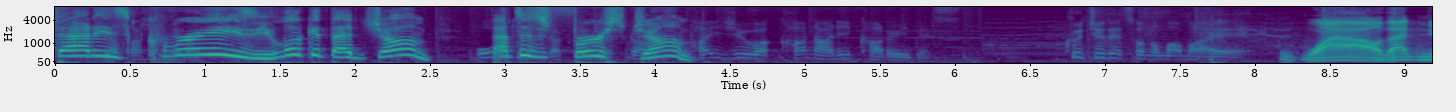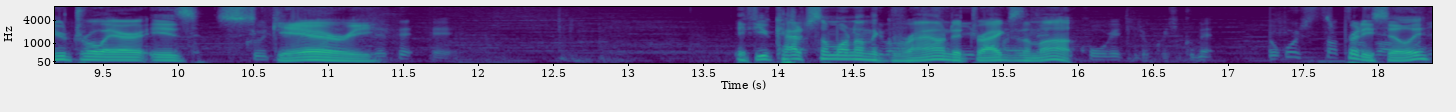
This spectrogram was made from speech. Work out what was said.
That is crazy! Look at that jump! That's his first jump! Wow, that neutral air is scary. If you catch someone on the ground, it drags them up. It's pretty silly.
